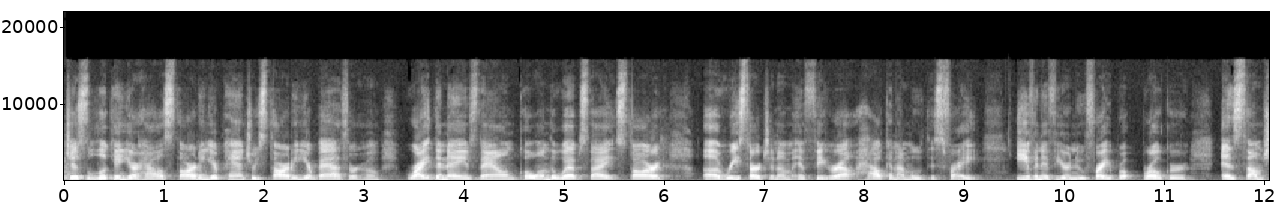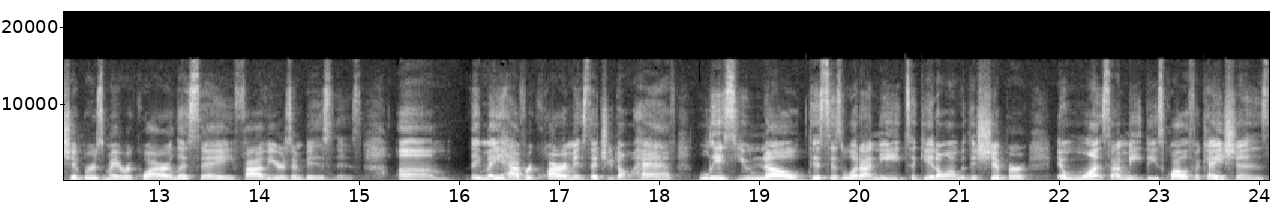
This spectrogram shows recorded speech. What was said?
just look in your house, start in your pantry, start in your bathroom, write the names down, go on the website, start uh, researching them, and figure out how can I move this freight. Even if you're a new freight bro- broker, and some shippers may require, let's say, five years in business. Um, they may have requirements that you don't have. At least you know this is what I need to get on with the shipper. And once I meet these qualifications,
